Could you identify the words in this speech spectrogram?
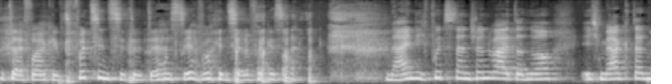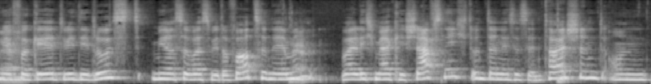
Vorher gibt es Putzinstitute, hast du ja vorhin selber gesagt. Nein, ich putze dann schon weiter, nur ich merke dann, mir Ja. vergeht wie die Lust, mir sowas wieder vorzunehmen, Ja. weil ich merke, ich schaffe es nicht und dann ist es enttäuschend und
